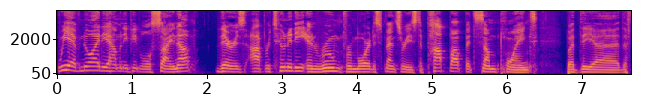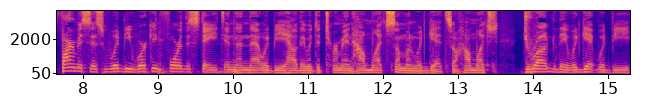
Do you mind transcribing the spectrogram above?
we have no idea how many people will sign up. There is opportunity and room for more dispensaries to pop up at some point. But the uh, the pharmacist would be working for the state, and then that would be how they would determine how much someone would get. So how much drug they would get would be,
